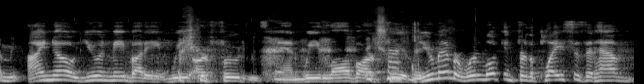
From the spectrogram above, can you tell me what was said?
I mean, I know you and me, buddy. We are foodies, man. We love our Exactly. food. You remember, we're looking for the places that have,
